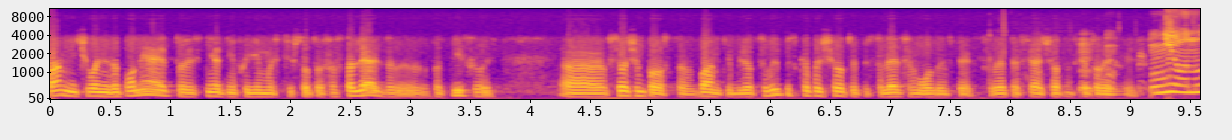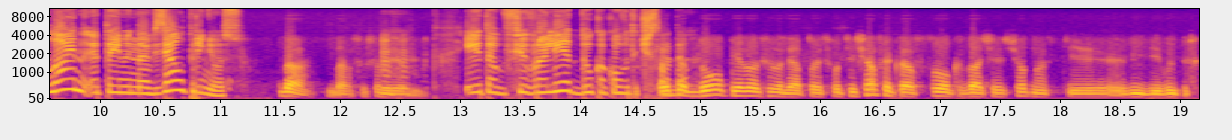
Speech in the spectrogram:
сам ничего не заполняет, то есть нет необходимости что-то составлять, подписывать. А, Все очень просто. В банке берется выписка по счету и представляется в налоговую инспекцию. Это вся отчетность, которая есть. Не онлайн, это именно взял, принес? Да, да, совершенно uh-huh. верно. И это в феврале до какого-то числа, Это да? до 1 февраля. То есть вот сейчас как раз срок сдачи отчетности в виде выписок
